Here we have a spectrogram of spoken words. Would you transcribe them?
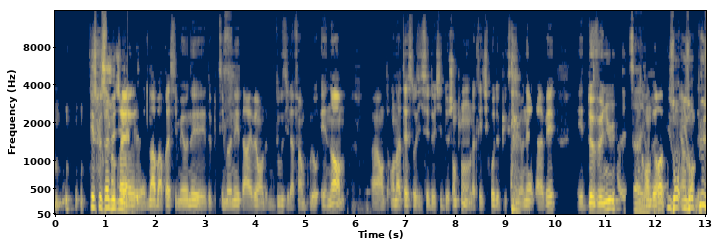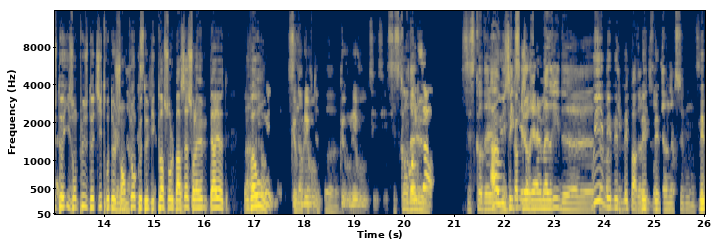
Qu'est-ce que ça veut après, dire euh, non bah après Simeone depuis que Simeone est arrivé en 2012 il a fait un boulot énorme. Euh, on atteste aussi ces deux titres de champion l'Atlético depuis que Simeone est arrivé est devenu ça, grande Europe. Ils ont, ils ont plus de, ils ont plus de titres de champion que de victoires sur le Barça sur la même période. On bah, va où oui. Que voulez-vous Que voulez-vous C'est scandaleux. C'est scandaleux. Ah oui, c'est comme le Real Madrid. Euh, oui, mais mais mais par mais, mais, dernières secondes. Mais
